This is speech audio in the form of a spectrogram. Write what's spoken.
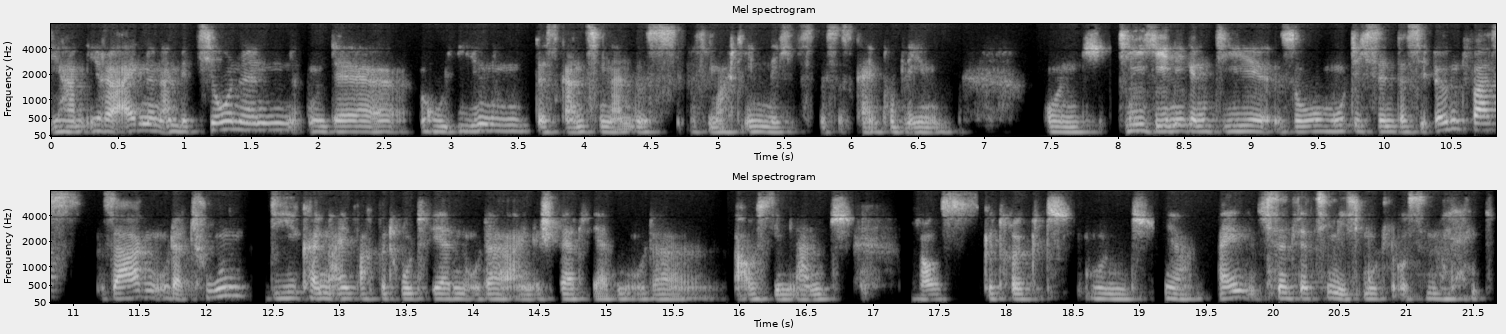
Die haben ihre eigenen Ambitionen und der Ruin des ganzen Landes, das macht ihnen nichts. Das ist kein Problem. Und diejenigen, die so mutig sind, dass sie irgendwas sagen oder tun, die können einfach bedroht werden oder eingesperrt werden oder aus dem Land rausgedrückt. Und ja, eigentlich sind wir ziemlich mutlos im Moment.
